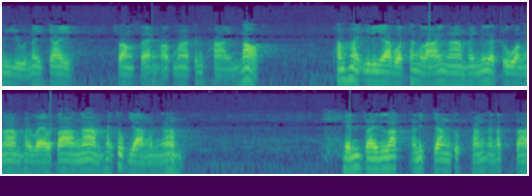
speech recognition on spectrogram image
มีอยู่ในใจส่องแสงออกมาถึงภายนอกทำให้อิริยาบถททั้งหลายงาม ให้เนื้อตัวงาม ให้แววตางาม ให้ทุกอย่างมันงาม เห็นใจลักษณ์อนิจจังทุกขังอนัตตา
